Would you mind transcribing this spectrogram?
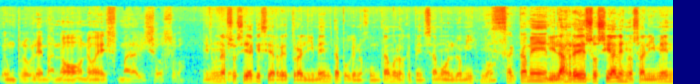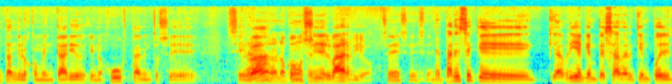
es un problema, no, no es maravilloso. En una sociedad que se retroalimenta porque nos juntamos los que pensamos lo mismo. Exactamente. Y las redes sociales nos alimentan de los comentarios de que nos gustan, entonces se va. No, no podemos salir del barrio. Sí, sí, sí. Me parece que, que habría que empezar a ver quién puede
